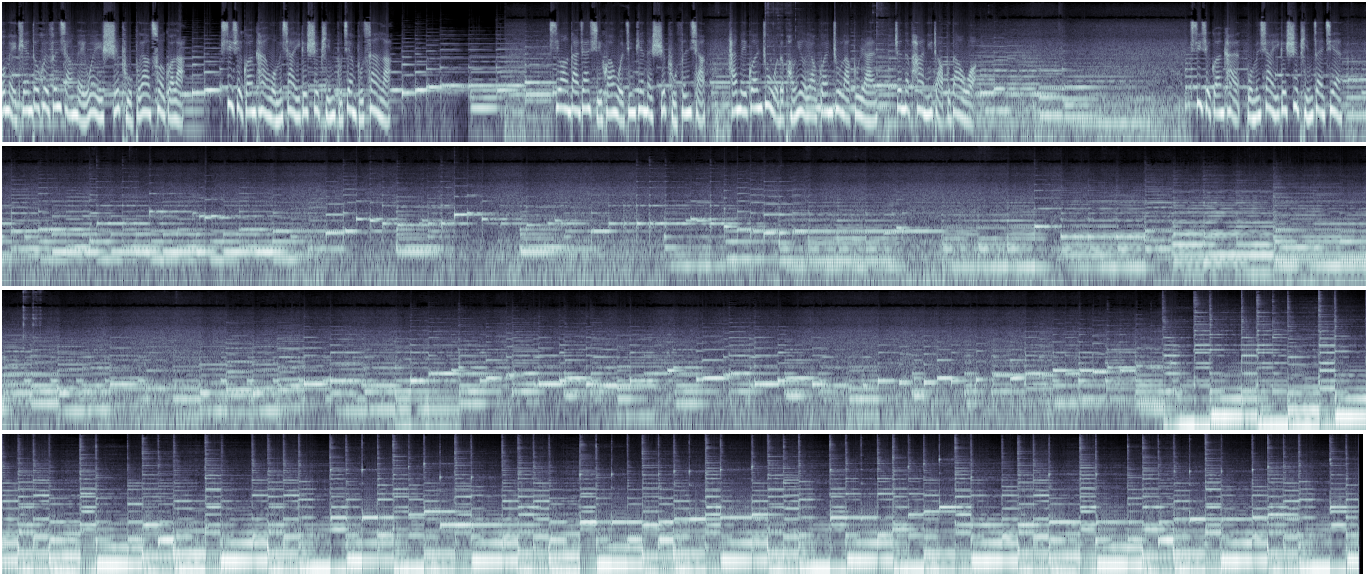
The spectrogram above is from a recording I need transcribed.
我每天都会分享美味食谱，不要错过了。谢谢观看，我们下一个视频不见不散了。希望大家喜欢我今天的食谱分享，还没关注我的朋友要关注了，不然真的怕你找不到我。谢谢观看，我们下一个视频再见。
